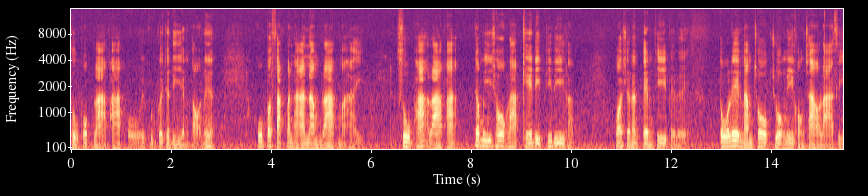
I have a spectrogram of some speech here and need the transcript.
สู่ภพลาภะโอ้ยคุณก็จะดีอย่างต่อเนื่อง อุปสรรคปัญหานำลาบมาให้สุภะลาภะจะมีโชคลาภเครดิตที่ดีครับ เพราะฉะนั้นเต็มที่ไปเลย ตัวเลขนำโชคช่วงนี้ของชาวราศี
